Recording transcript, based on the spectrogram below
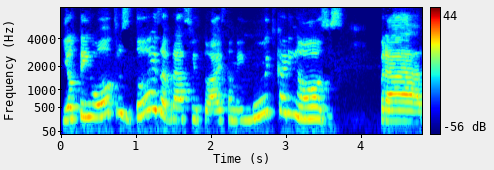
E eu tenho outros dois abraços virtuais também muito carinhosos para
